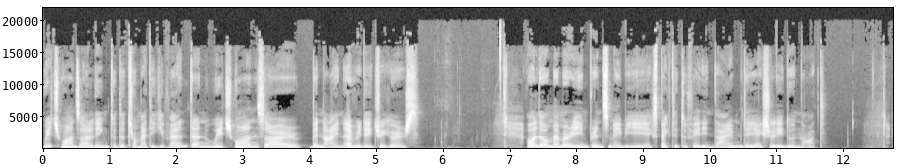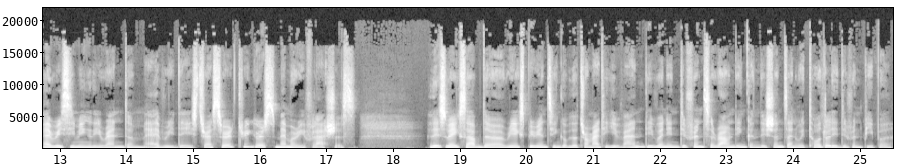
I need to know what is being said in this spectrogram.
which ones are linked to the traumatic event and which ones are benign, everyday triggers. Although memory imprints may be expected to fade in time, they actually do not. Every seemingly random, everyday stressor triggers memory flashes. This wakes up the re experiencing of the traumatic event, even in different surrounding conditions and with totally different people.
